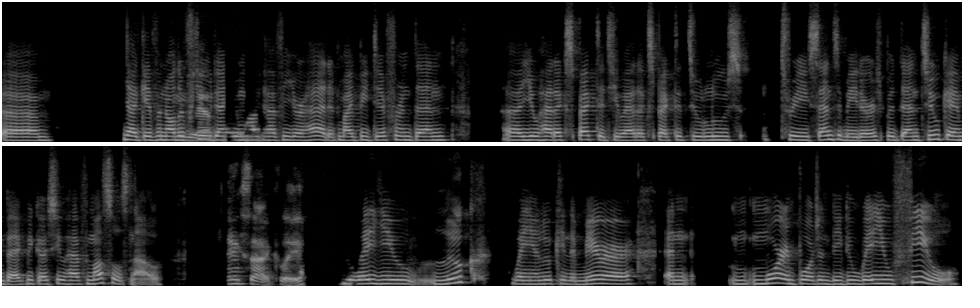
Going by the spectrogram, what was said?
um, yeah give another Yeah. view than you might have in your head it might be different than uh, you had expected you had expected to lose three centimeters but then two came back because you have muscles now Exactly. the way you look when you look in the mirror and more importantly the way you feel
